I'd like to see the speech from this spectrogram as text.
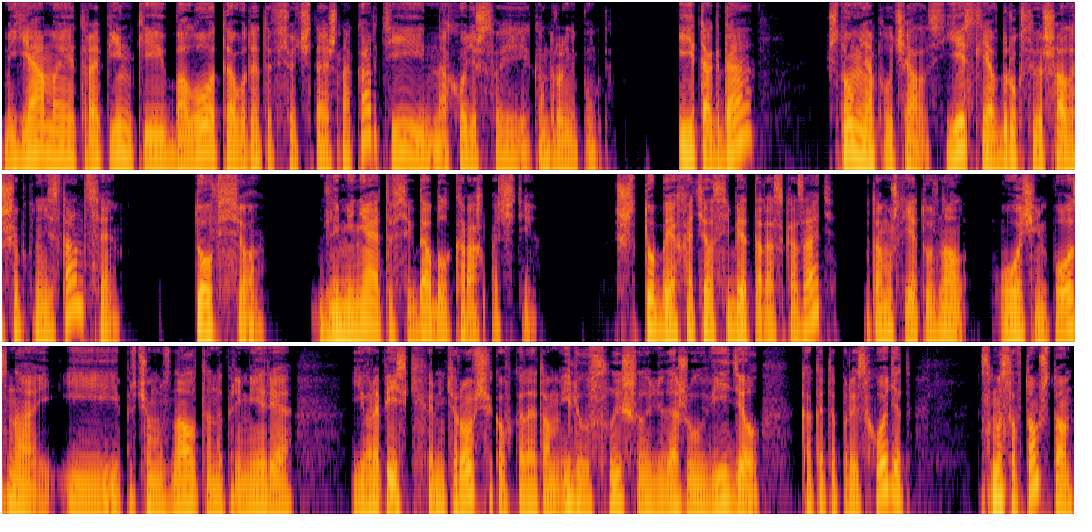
ямы, тропинки, болота, вот это все читаешь на карте и находишь свои контрольные пункты. И тогда что у меня получалось? Если я вдруг совершал ошибку на дистанции, то все. Для меня это всегда был крах почти. Что бы я хотел себе это рассказать, потому что я это узнал очень поздно, и причем узнал это на примере европейских ориентировщиков, когда я там или услышал, или даже увидел, как это происходит. Смысл в том, что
